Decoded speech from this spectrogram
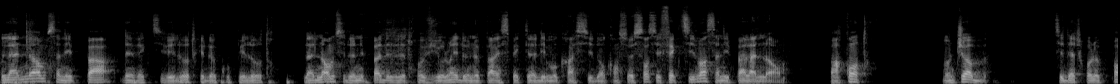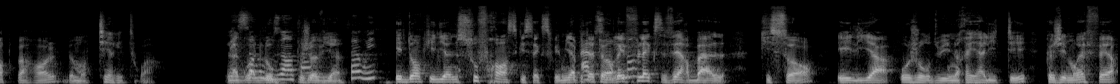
La norme, ce n'est pas d'invectiver l'autre et de couper l'autre. La norme, c'est de ne pas être violent et de ne pas respecter la démocratie. Donc, en ce sens, effectivement, ça n'est pas la norme. Par contre, mon job, c'est d'être le porte-parole de mon territoire. La Guadeloupe, où je viens. Et donc, il y a une souffrance qui s'exprime. Il y a peut-être un réflexe verbal qui sort et il y a aujourd'hui une réalité que j'aimerais faire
